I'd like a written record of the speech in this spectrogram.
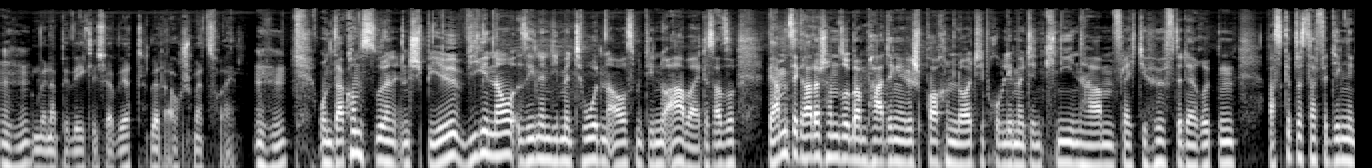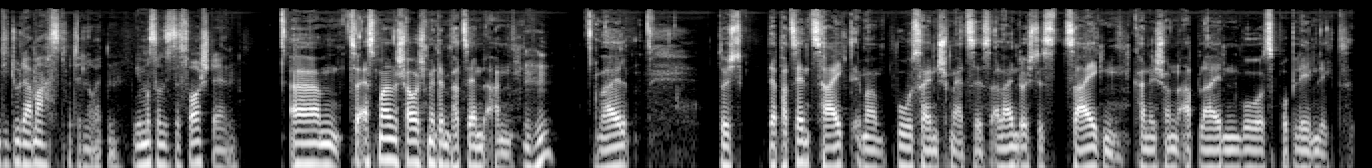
Mhm. Und wenn er beweglicher wird, wird er auch schmerzfrei. Mhm. Und da kommst du dann ins Spiel. Wie genau sehen denn die Methoden aus, mit denen du arbeitest? Also wir haben jetzt ja gerade schon so über ein paar Dinge gesprochen, Leute, die Probleme mit den Knien haben, vielleicht die Hüfte, der Rücken. Was gibt es da für Dinge, die du da machst mit den Leuten? Wie muss man sich das vorstellen? Ähm, zuerst mal schaue ich mir den Patienten an, mhm. weil durch der Patient zeigt immer, wo sein Schmerz ist. Allein durch das Zeigen kann ich schon ableiten, wo das Problem liegt.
